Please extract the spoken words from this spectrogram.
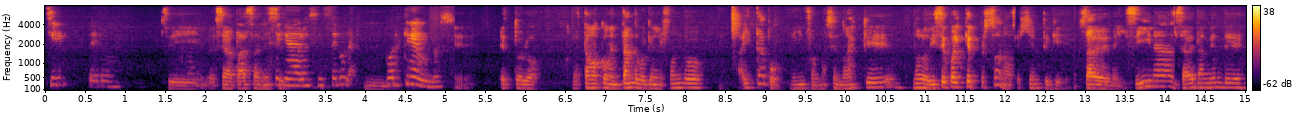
chip, pero Sí, o sea, pasa en y se ese... quedaron sin celular. Mm. Por crédulos. Eh, esto lo, lo estamos comentando porque en el fondo ahí está, po, hay información. No es que no lo dice cualquier persona. Hay gente que sabe de medicina y sabe también de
